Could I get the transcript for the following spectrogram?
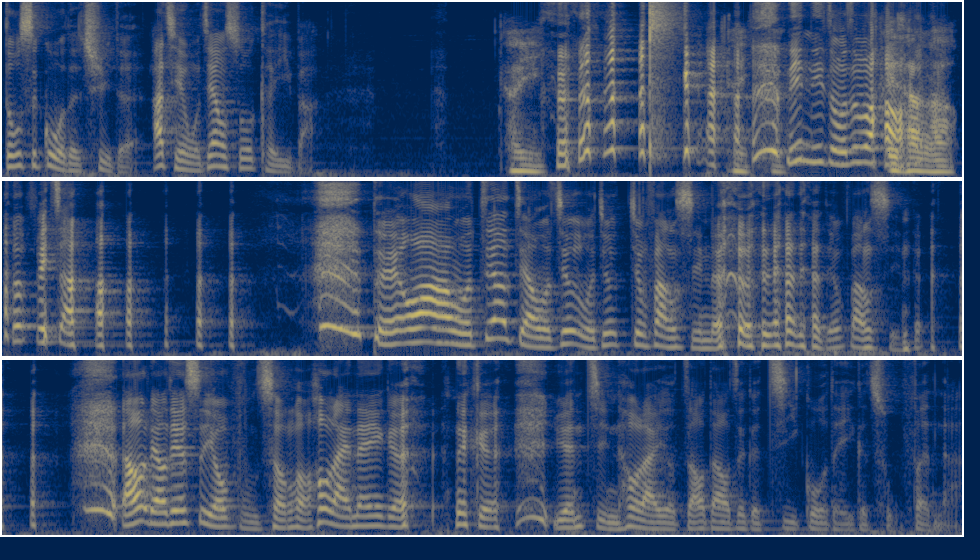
都是过得去的。阿钱，我这样说可以吧？可以。你你怎么这么好？非常好，非常好。对哇，我这样讲我就我就就放心了，这样讲就放心了。然后聊天室有补充哦，后来那一个那个远景后来有遭到这个记过的一个处分啊，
